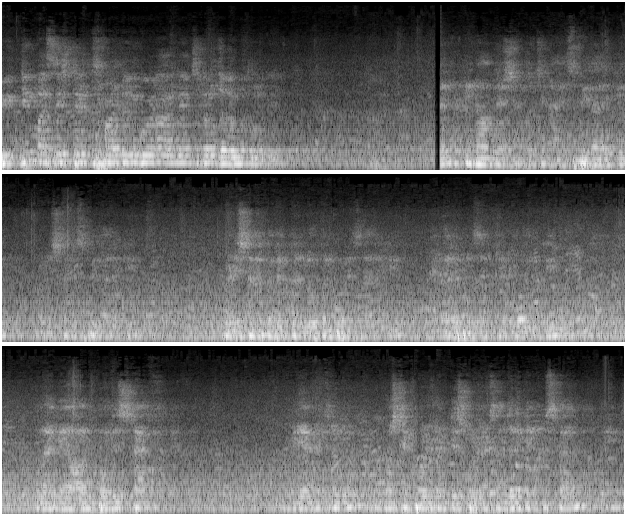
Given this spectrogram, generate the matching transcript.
విక్టిమ్ అసిస్టెన్స్ ఫండ్ని కూడా అందించడం జరుగుతుంది. ఇనాగ్రేషన్ వచ్చిన ఎస్పీ గారికి అడిషనల్ ఎస్పీ గారికి అడిషనల్ కలెక్టర్ లోకల్ పోలీస్ గారికి మీడియా రిప్రజెంటేటివ్ గారికి అలాగే ఆల్ పోలీస్ స్టాఫ్ విద్యార్థులు మోస్ట్ ఇంపార్టెంట్ స్టూడెంట్స్ అందరికీ నమస్కారం. ఇంత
